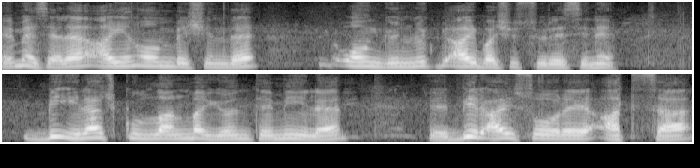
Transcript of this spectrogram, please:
e, mesela ayın 15'inde 10 günlük bir aybaşı süresini bir ilaç kullanma yöntemiyle e, bir ay sonraya atsa,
